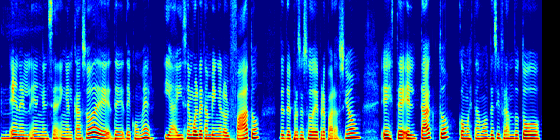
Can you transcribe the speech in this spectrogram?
en, el, en, el, mm. en el caso de, de, comer. Y ahí se envuelve también el olfato desde el proceso de preparación, este, el tacto, como estamos descifrando todo,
